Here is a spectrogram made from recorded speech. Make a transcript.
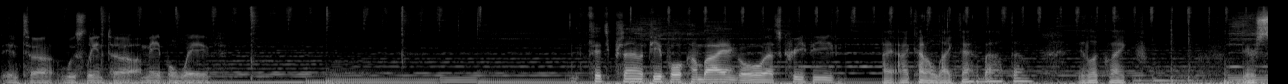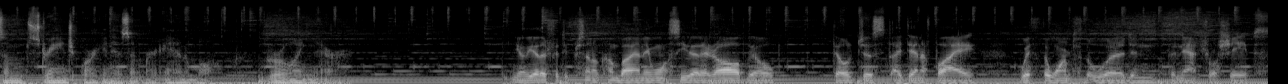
into loosely into a maple wave. 50% of the people come by and go, oh, that's creepy. I, I kind of like that about them. They look like there's some strange organism or animal growing there. You know, the other 50% will come by and they won't see that at all. They'll, they'll just identify with the warmth of the wood and the natural shapes.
